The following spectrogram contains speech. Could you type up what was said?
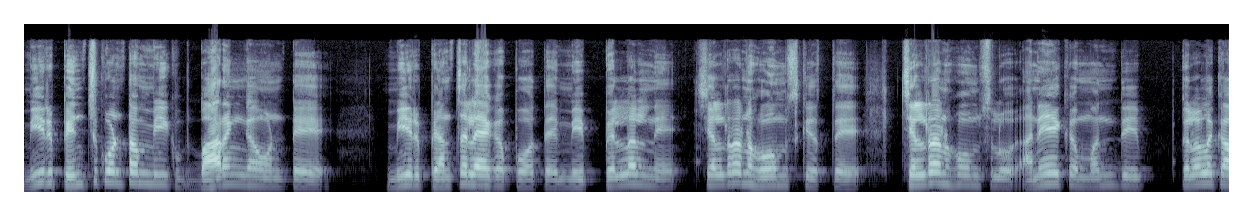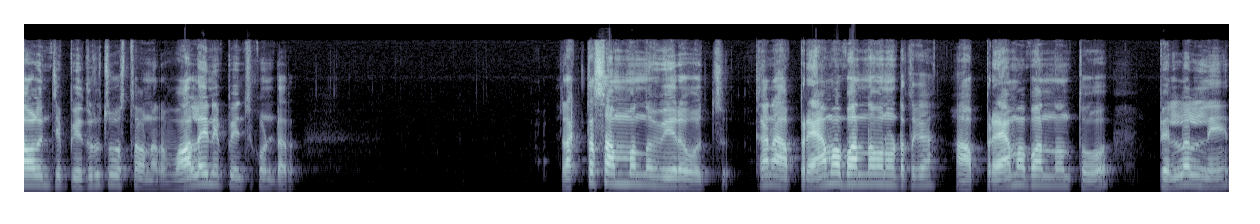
మీరు పెంచుకుంటాం మీకు భారంగా ఉంటే మీరు పెంచలేకపోతే మీ పిల్లల్ని చిల్డ్రన్ హోమ్స్కి ఇస్తే చిల్డ్రన్ హోమ్స్లో అనేక మంది పిల్లలు కావాలని చెప్పి ఎదురు చూస్తూ ఉన్నారు. వాళ్ళైనా పెంచుకుంటారు. రక్త సంబంధం వేరవచ్చు కానీ ఆ ప్రేమ బంధం అని ఉంటుందిగా. ఆ ప్రేమ బంధంతో పిల్లల్ని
